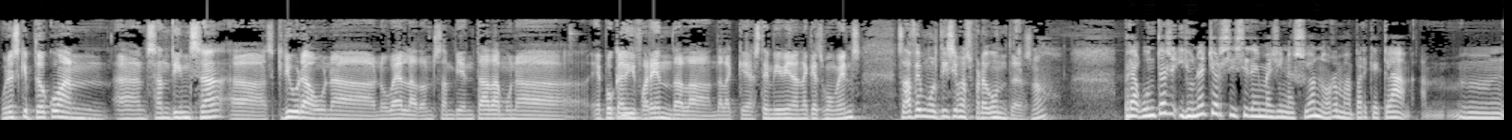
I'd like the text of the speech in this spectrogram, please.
Un escriptor, quan en sentint-se a escriure una novel·la doncs, ambientada en una època diferent de la, de la que estem vivint en aquests moments, s'ha de fer moltíssimes preguntes, no? Preguntes i un exercici d'imaginació enorme, perquè, clar, mm,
